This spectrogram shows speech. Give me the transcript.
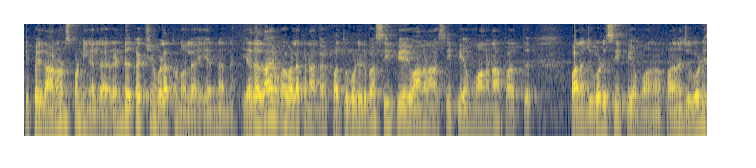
இப்போ இதை அனௌன்ஸ் பண்ணிங்கல்ல ரெண்டு கட்சியும் விளக்கணும்ல என்னென்னு? எதை தான் இவங்க விளக்குனாங்க? பத்து கோடி ரூபாய் சிபிஐ வாங்கினா சிபிஎம் வாங்கினா பத்து பதினஞ்சு கோடி சிபிஎம் வாங்க பதினஞ்சு கோடி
